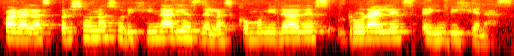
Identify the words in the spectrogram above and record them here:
para las personas originarias de las comunidades rurales e indígenas.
